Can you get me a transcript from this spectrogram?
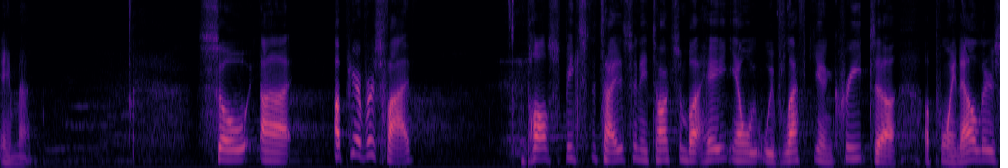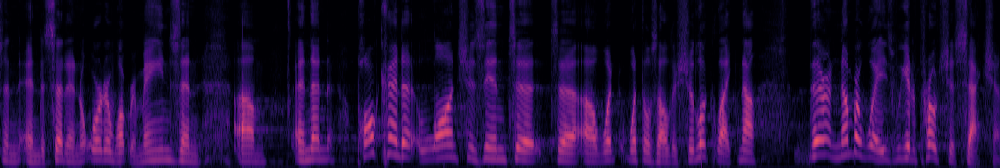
Amen. So, uh, up here, verse 5, Paul speaks to Titus and he talks about, hey, you know, we've left you in Crete to appoint elders and, and to set in order what remains. And, um, and then Paul kind of launches into to, uh, what, what those elders should look like. Now, there are a number of ways we could approach this section.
